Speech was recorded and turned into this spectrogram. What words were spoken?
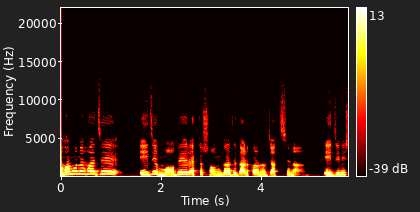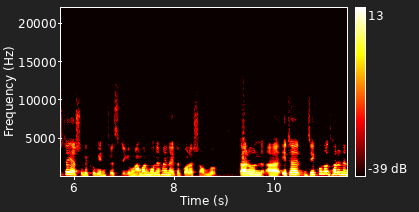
আমার মনে হয় যে এই যে মবের একটা সংজ্ঞা যে দাঁড় করানো যাচ্ছে না, এই জিনিসটাই আসলে খুব ইন্টারেস্টিং এবং আমার মনে হয় না এটা করা সম্ভব। কারণ এটা যে কোনো ধরনের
